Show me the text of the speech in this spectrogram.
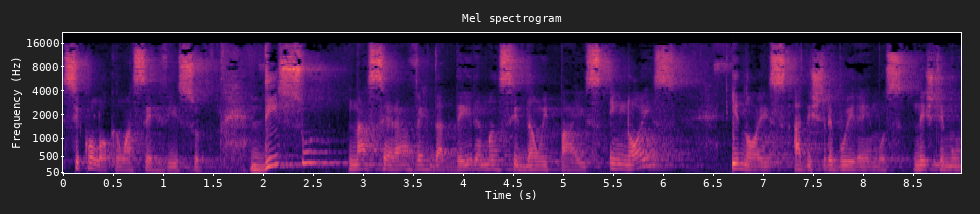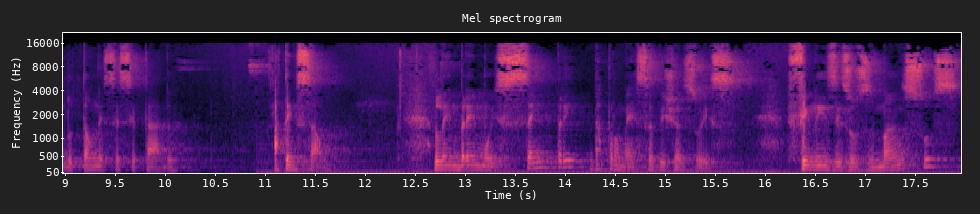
se colocam a serviço. Disso nascerá verdadeira mansidão e paz em nós e nós a distribuiremos neste mundo tão necessitado. Atenção! Lembremos sempre da promessa de Jesus: Felizes os mansos,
